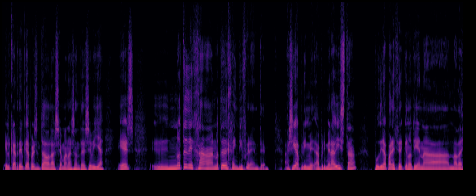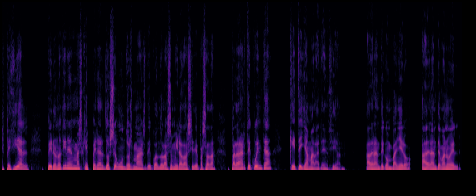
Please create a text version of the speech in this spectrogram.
El cartel que ha presentado la Semana Santa de Sevilla es. Eh, no, te deja, no te deja indiferente. Así, a, primera vista, pudiera parecer que no tiene nada, nada especial, pero no tienes más que esperar dos segundos más de cuando lo has mirado así de pasada para darte cuenta que te llama la atención. Adelante, compañero. Adelante, Manuel.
